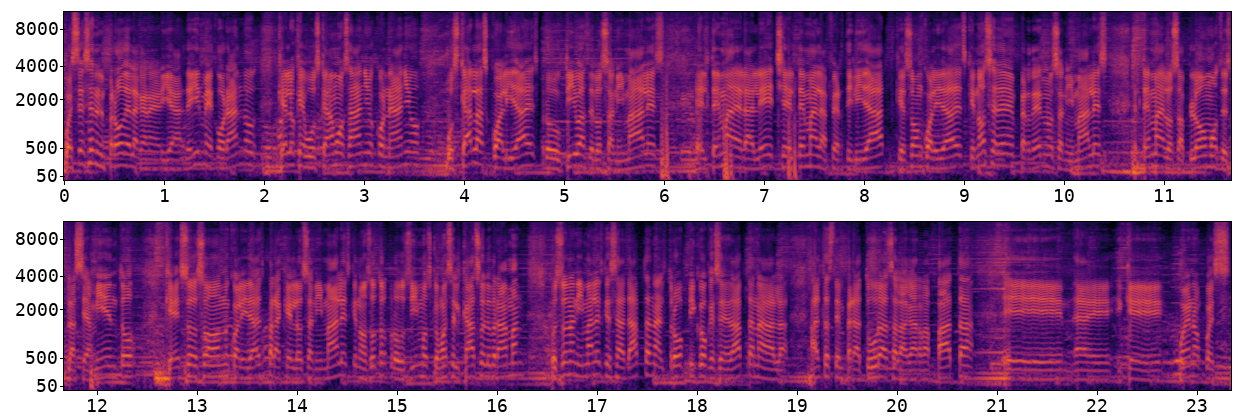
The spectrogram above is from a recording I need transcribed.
pues es en el pro de la ganadería, de ir mejorando, que es lo que buscamos año con año, buscar las cualidades productivas de los animales, el tema de la leche, el tema de la fertilidad, que son cualidades que no se deben perder en los animales, el tema de los aplomos, desplazamiento, que esos son cualidades para que los animales que nosotros producimos, como es el caso del Brahman, pues son animales que se adaptan al trópico, que se adaptan a las altas temperaturas, a la garrapata, eh, eh, que bueno, pues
